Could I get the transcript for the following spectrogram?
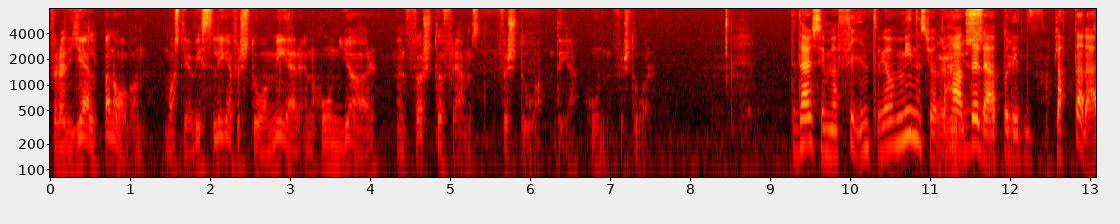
För att hjälpa någon måste jag visserligen förstå mer än hon gör, men först och främst förstå det hon förstår. Det där är så himla fint och jag minns ju att du hade det där på din platta där.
